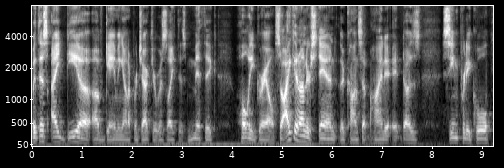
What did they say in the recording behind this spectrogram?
But this idea of gaming on a projector was like this mythic holy grail. So I can understand the concept behind it. It does seem pretty cool.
